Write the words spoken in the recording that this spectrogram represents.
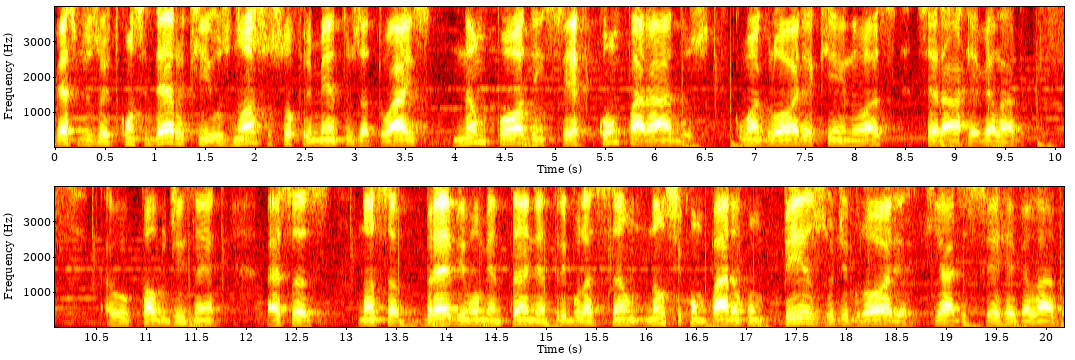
Verso 18: Considero que os nossos sofrimentos atuais não podem ser comparados com a glória que em nós será revelada. O Paulo diz, né? Essas nossa breve e momentânea tribulação não se comparam com o peso de glória que há de ser revelado.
